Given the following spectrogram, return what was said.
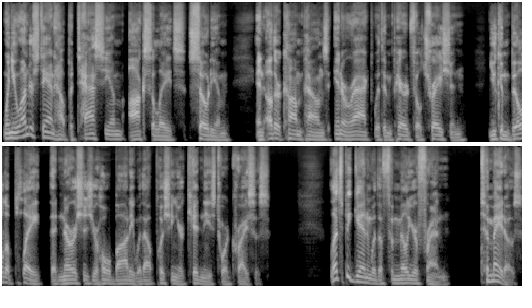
When you understand how potassium, oxalates, sodium, and other compounds interact with impaired filtration, you can build a plate that nourishes your whole body without pushing your kidneys toward crisis. Let's begin with a familiar friend, tomatoes.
